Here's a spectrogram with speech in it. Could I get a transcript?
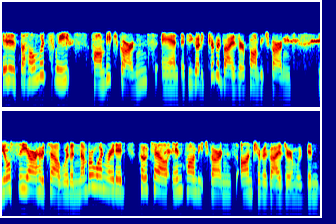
It is the Homewood Suites, Palm Beach Gardens, and if you go to TripAdvisor Palm Beach Gardens, you'll see our hotel. We're the number one rated hotel in Palm Beach Gardens on TripAdvisor, and we've been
